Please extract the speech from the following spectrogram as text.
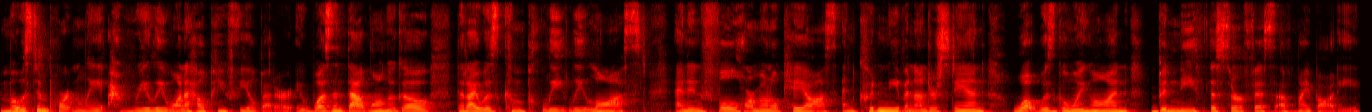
most importantly, I really want to help you feel better. It wasn't that long ago that I was completely lost and in full hormonal chaos and couldn't even understand what was going on beneath the surface of my body.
